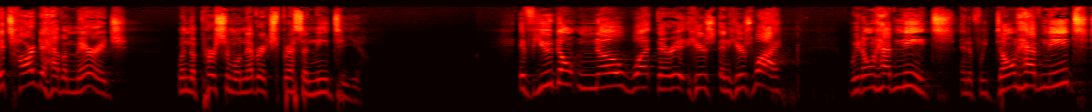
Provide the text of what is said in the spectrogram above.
It's hard to have a marriage when the person will never express a need to you if you don't know what there is, here's, and here's why we don't have needs. And if we don't have needs,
